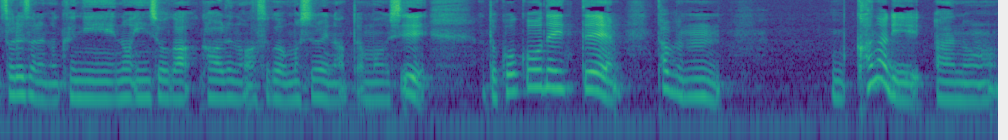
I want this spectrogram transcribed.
それぞれの国の印象が変わるのはすごい面白いなって思うしあと高校で行って多分かなりあの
